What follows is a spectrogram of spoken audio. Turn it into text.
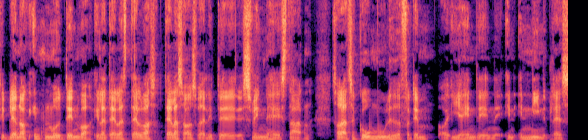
det bliver nok enten mod Denver eller Dallas. Dallas, Dallas har også været lidt øh, svingende her i starten. Så er der altså gode muligheder for dem og i at hente en, en, en 9. plads.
